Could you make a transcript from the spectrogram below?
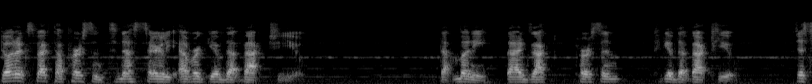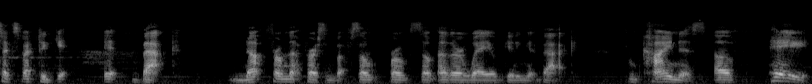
don't expect that person to necessarily ever give that back to you. That money, that exact person to give that back to you. Just expect to get it back. Not from that person, but some from some other way of getting it back. From kindness of, hey,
